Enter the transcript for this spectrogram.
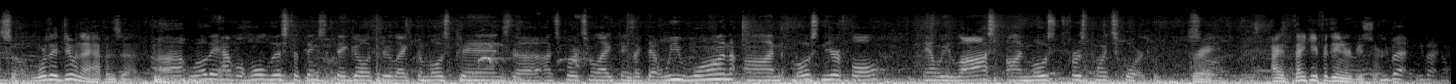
So what do they do when that happens then? Uh, well, they have a whole list of things that they go through, like the most pins, the unsportsmanlike things like that. We won on most near fall, and we lost on most first points scored. Great. So, I thank you for the interview, sir. you bet. You bet.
